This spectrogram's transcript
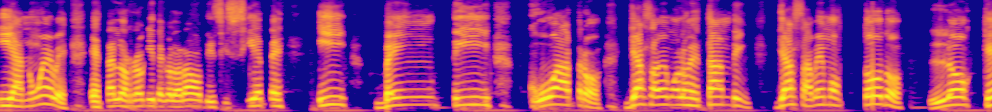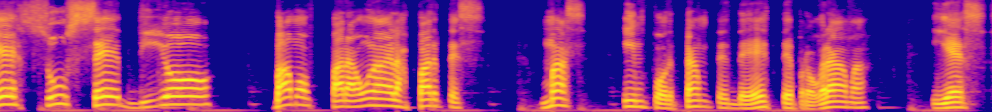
Y a 9 están los Rockies de Colorado 17 y 24. Ya sabemos los standings, ya sabemos todo lo que sucedió. Vamos para una de las partes más importantes de este programa y es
